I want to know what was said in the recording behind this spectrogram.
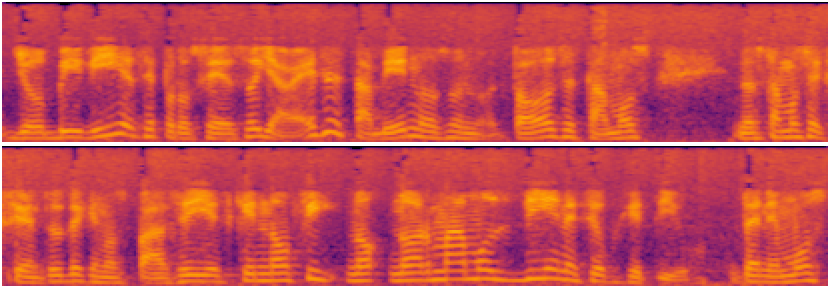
Yo viví ese proceso y a veces también no son- todos estamos, no estamos exentos de que nos pase y es que no, no, no armamos bien ese objetivo. Tenemos,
